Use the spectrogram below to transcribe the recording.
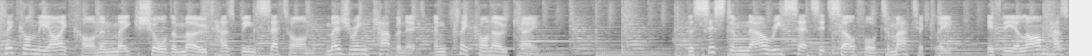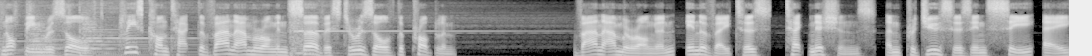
Click on the icon and make sure the mode has been set on, Measuring Cabinet, and click on OK. The system now resets itself automatically. If the alarm has not been resolved, please contact the Van Amerongen service to resolve the problem. Van Amerongen, innovators, technicians, and producers in C.A.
